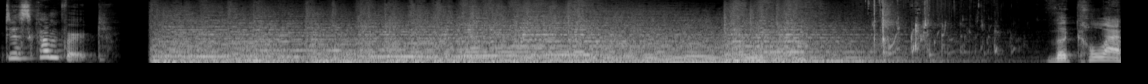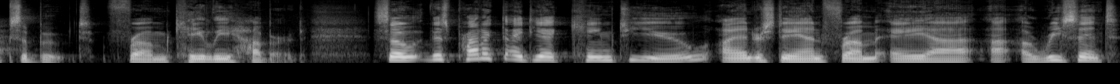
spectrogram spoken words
discomfort. The Collapsi-Boot from Kaylee Hubbard. So this product idea came to you, I understand, from a uh, a recent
